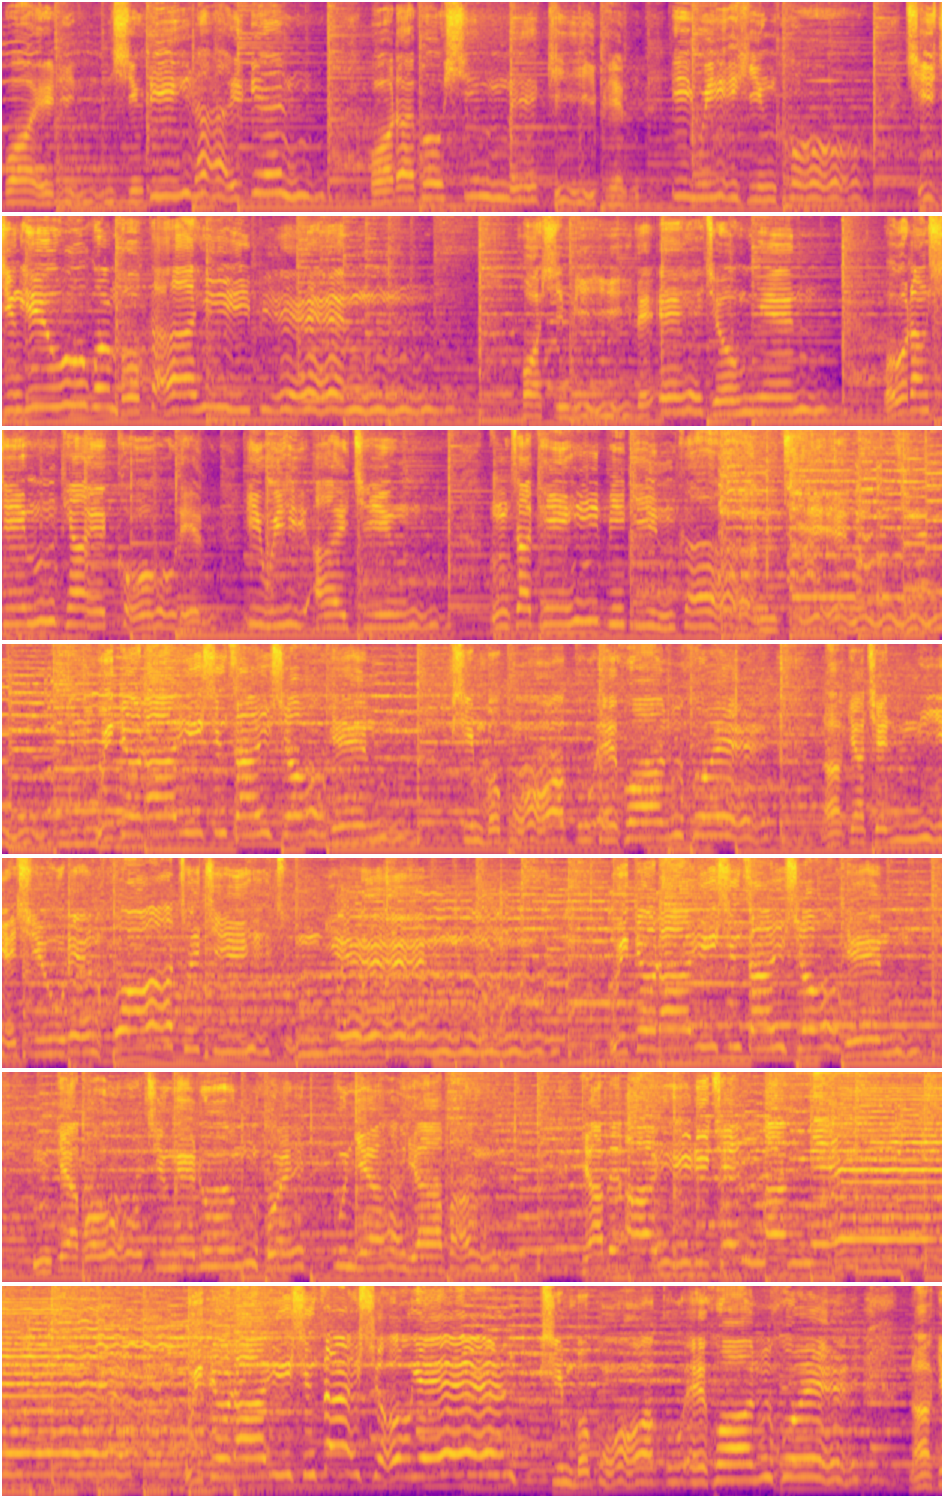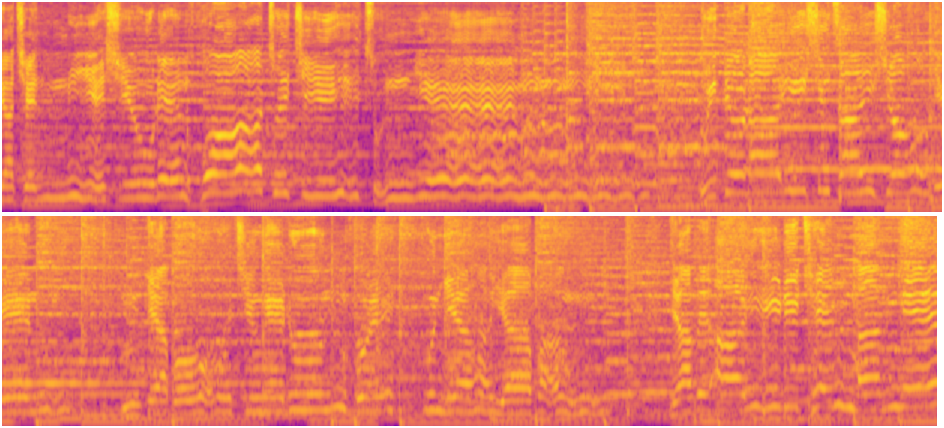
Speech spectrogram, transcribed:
我的人生你来演，换来无心的欺骗，以为幸福痴情犹原无改变。花心美丽的容颜，无人心疼的可怜，以为爱情不知天边金敢情，再相见，心无半句的反悔，若惊千年的修炼化作一阵烟，为着来生再相见，不惊无情的轮回，阮夜夜梦。也要爱你千万来生再相缘，心无半句的反悔，哪惊千年的修炼化作一阵烟。为着来生再相缘，不惊无情的轮回，阮夜夜梦。也要爱你千万年。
